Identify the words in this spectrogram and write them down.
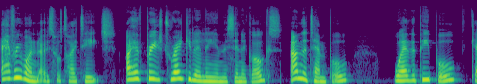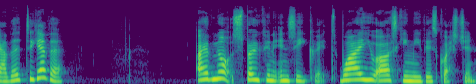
Everyone knows what I teach. I have preached regularly in the synagogues and the temple, where the people gather together. I have not spoken in secret. Why are you asking me this question?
